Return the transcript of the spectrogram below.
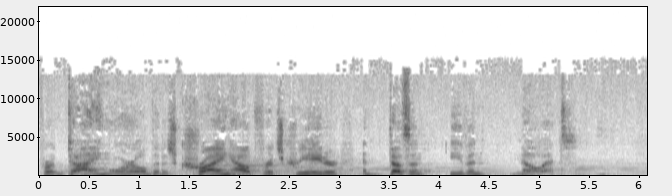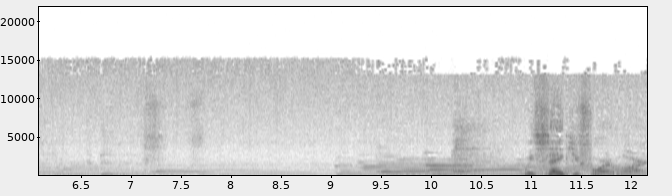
for a dying world that is crying out for its creator and doesn't even know it. We thank you for it, Lord.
